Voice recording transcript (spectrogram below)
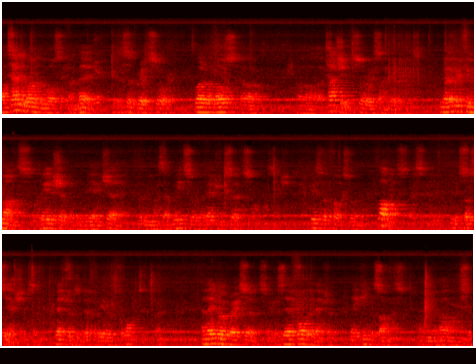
I'll tell you one of the most, if I may, because this is a great story. One of the most uh, uh, touching stories I heard was, you know, every few months, the leadership of the VHA, including myself, meets with the Veteran Service Organization. These are the folks who are the lobbyists, basically, the associations that veterans of different eras belong? And they do a great service because they're for the veteran, they keep us honest, and we anonymously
